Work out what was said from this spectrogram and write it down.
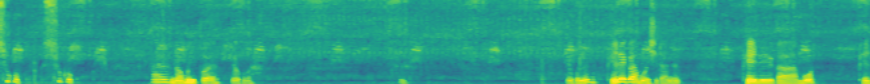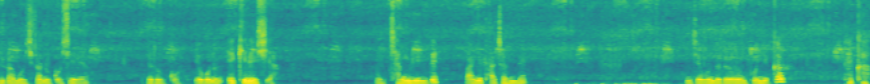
수국, 수국. 아유, 너무 이뻐요. 요거 봐. 요거는 벨가못이라는, 벨가못, 벨가못이라는 꽃이에요. 이런 꽃. 요거는 에키네시아. 장미인데 많이 다 졌네. 이제 오늘은 보니까 백합.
